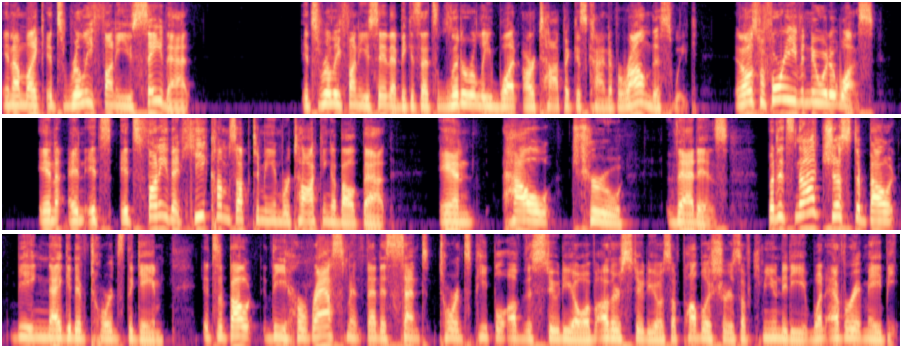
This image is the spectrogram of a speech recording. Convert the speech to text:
And I'm like, it's really funny you say that it's really funny you say that because that's literally what our topic is kind of around this week. And that was before he even knew what it was. And and it's it's funny that he comes up to me and we're talking about that and how true that is. But it's not just about being negative towards the game. It's about the harassment that is sent towards people of the studio, of other studios, of publishers, of community, whatever it may be.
